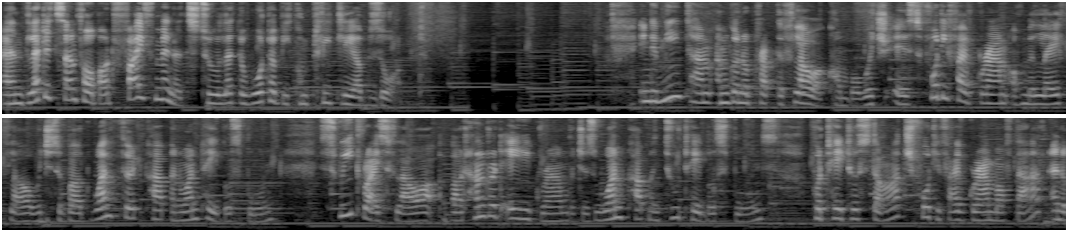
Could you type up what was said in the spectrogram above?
and let it stand for about 5 minutes to let the water be completely absorbed. In the meantime, I'm going to prep the flour combo, which is 45 gram of millet flour, which is about 1 3rd cup and 1 tablespoon, sweet rice flour, about 180 gram, which is 1 cup and 2 tablespoons, potato starch, 45 gram of that, and a,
